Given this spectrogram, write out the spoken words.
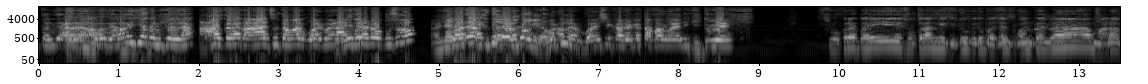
તમે આવો આવી ગયા તમે તો યાર. આ કરત આ શું તમારું ઘર ઘર આવી જરા પૂછો તમારું એની કીધું એ. છોકરા ભાઈ છોકરાને મેં કીધું કીધું બધાને ફોન કરવા મારા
